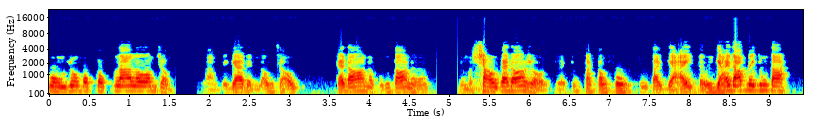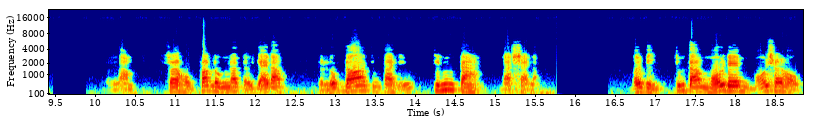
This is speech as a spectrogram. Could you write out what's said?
cuồng vô một cục la lô ông chồng, làm cho gia đình lộn xộn. Cái đó nó cũng có nữa nhưng mà sau cái đó rồi là chúng ta công phu chúng ta giải tự giải đáp lấy chúng ta. Làm soi hồn pháp luân nó tự giải đáp. Rồi lúc đó chúng ta hiểu chính ta đã sai lầm. Bởi vì chúng ta mỗi đêm mỗi soi hồn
